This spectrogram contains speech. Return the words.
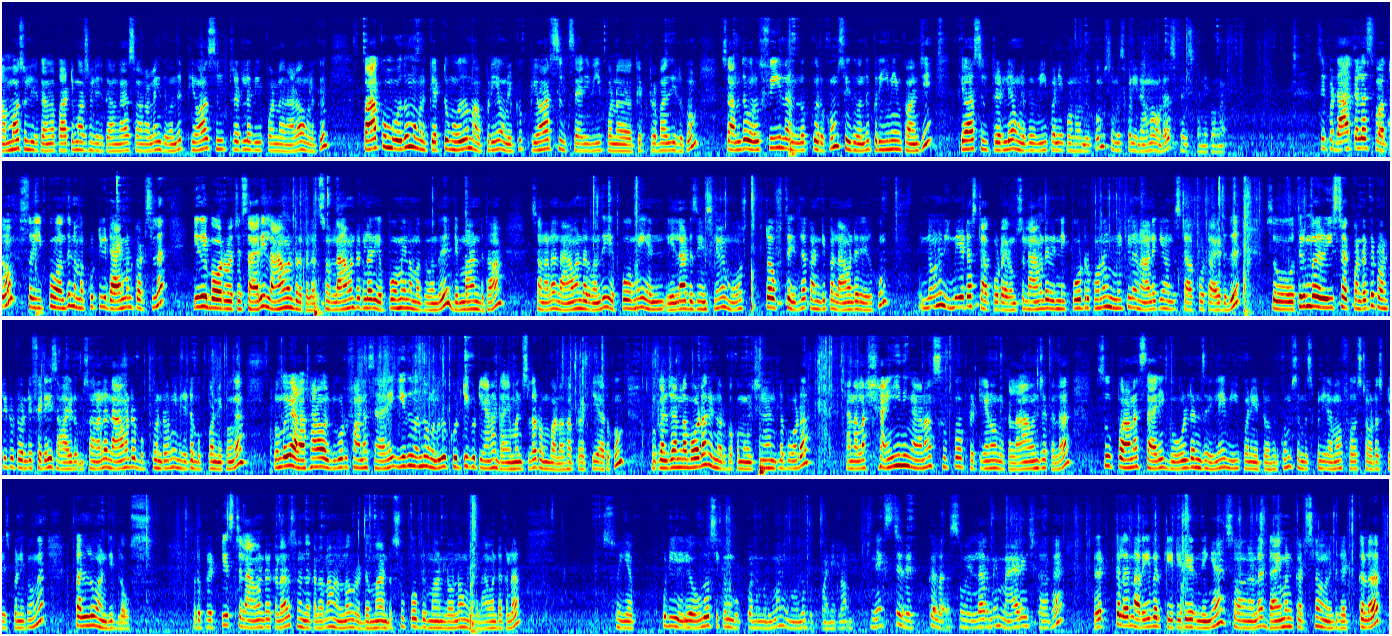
அம்மா சொல்லியிருக்காங்க பாட்டிமார் சொல்லியிருக்காங்க. ஸோ அதனால் இது வந்து பியோர் சில்க் த்ரெட்டில் வீவ் பண்ணதுனால உங்களுக்கு பார்க்கும்போதும் உங்களுக்கு கெட்டும் போதும் அப்படியே உங்களுக்கு பியூர் சில்க் சாரீ வீ பண்ண கெட்டுற மாதிரி இருக்கும். ஸோ அந்த ஒரு ஃபீல் அண்ட் லுக் இருக்கும். ஸோ இது வந்து ப்ரீமியம் காஞ்சி பியூர் சில்க் த்ரெட்லேயே உங்களுக்கு வீவ் பண்ணி கொண்டு வந்திருக்கும். ஸோ மிஸ் பண்ணிடாம ஆர்டர் ஸ்பேஸ் பண்ணிக்கோங்க. ஸோ இப்போ டார்க் கலர்ஸ் பார்த்தோம். ஸோ இப்போ வந்து நம்ம குட்டி டைமண்ட் கட்ஸில் இதே பார்டர் வச்ச sari lavender colour so lavender colour எப்போவுமே நமக்கு வந்து டிமாண்ட் தான். ஸோ அதனால் லாவெண்டர் வந்து எப்போவுமே என்- எல்லா டிசைன்ஸ்லையுமே மோஸ்ட் ஆஃப் த இதில் கண்டிப்பாக லாவெண்டர் இருக்கும். இன்னொன்று இமீடியட்டாக ஸ்டாக் அவுட் ஆயிடும் ஸோ லேவண்டர் இன்னைக்கு போட்டிருக்கோம்னா இன்னைக்கு இல்லை நாளைக்கே வந்து ஸ்டாக் அவுட் ஆயிடுது. ஸோ திரும்ப ரீஸ்டாக் பண்ணுறதுக்கு twenty to twenty five days ஆயிடும். ஸோ அதனால் லேவண்டர் புக் பண்ணுறவங்க இமீடியட்டாக புக் பண்ணிக்கோங்க. ரொம்பவே அழகான ஒரு பியூட்டிஃபான saree. இது வந்து உங்களுக்கு குட்டி குட்டியான டைமண்ட்ஸில் ரொம்ப அழகாக ப்ரெட்டியாக இருக்கும். உங்களுக்கு கல்ஜானில் பார்டர் இன்னொரு பக்கம் உங்களுக்கு சின்ன பார்டர் நல்லா ஷைனிங்கான சூப்பர் ப்ரெட்டியான உங்களுக்கு லாவஞ்ச கலர் சூப்பரான saree கோல்டன் சரிலே வீ பண்ணிட்டு வந்திருக்கும். ஸோ மிஸ் பண்ணிடாமல் ஃபர்ஸ்ட் ஆர்டர்ஸ் ப்ளேஸ் பண்ணிக்கோங்க. பல்லு அண்ட் தி ப்ளவுஸ் ஒரு ப்ரெட்டியஸ்ட் லாவெண்டர் கலர் ஸோ இந்த கலர்லாம் நல்ல ஒரு டிமாண்ட் சூப்பர் டிமாண்டில் உள்ள உங்களுக்கு லாவெண்டர் கலர் ஸோ எப்படி எவ்வளோ சீக்கிரம் புக் பண்ண முடியுமோ நீங்கள் வந்து புக் பண்ணிக்கலாம். நெக்ஸ்ட் ரெட் கலர் ஸோ எல்லாருமே மேரேஜ்க்காக ரெட் கலர் நிறைய பேர் கேட்டுகிட்டே இருந்தீங்க. ஸோ அதனால் டைமண்ட் கட்ஸில் உங்களுக்கு ரெட் கலர்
